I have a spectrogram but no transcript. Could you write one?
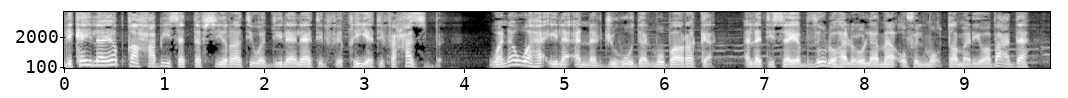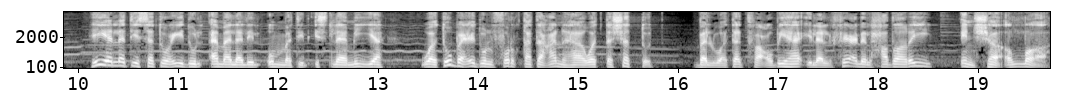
لكي لا يبقى حبيس التفسيرات والدلالات الفقهية فحسب ونوه إلى أن الجهود المباركة التي سيبذلها العلماء في المؤتمر وبعده هي التي ستعيد الأمل للأمة الإسلامية وتبعد الفرقة عنها والتشتت بل وتدفع بها إلى الفعل الحضاري إن شاء الله.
